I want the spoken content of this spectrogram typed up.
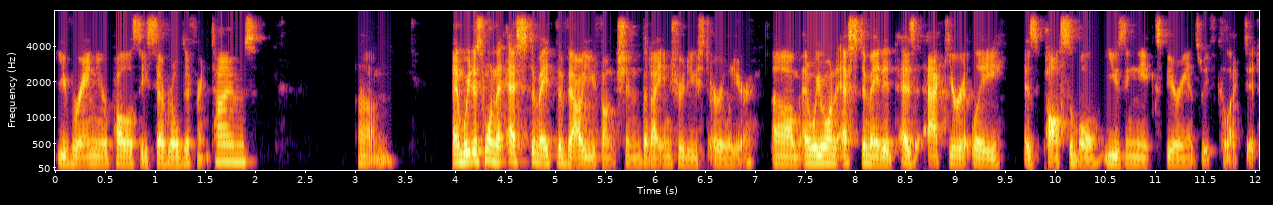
you've ran your policy several different times. Um, and we just want to estimate the value function that I introduced earlier. Um, and we want to estimate it as accurately as possible using the experience we've collected.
